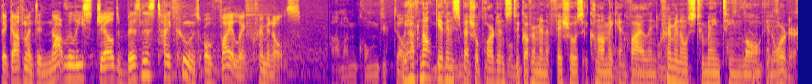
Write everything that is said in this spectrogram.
The government did not release jailed business tycoons or violent criminals. We have not given special pardons to government officials, economic and violent criminals to maintain law and order.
